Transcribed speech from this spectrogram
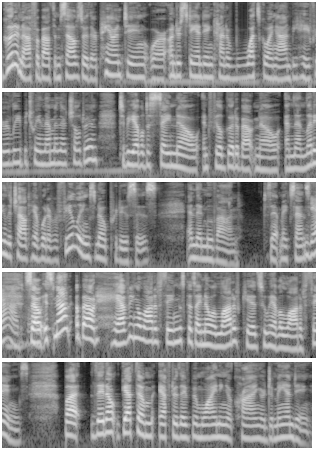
good enough about themselves or their parenting or understanding kind of what's going on behaviorally between them and their children to be able to say no and feel good about no, and then letting the child have whatever feelings no produces, and then move on. Does that make sense? Yeah, So it's not about having a lot of things because I know a lot of kids who have a lot of things, but they don't get them after they've been whining or crying or demanding.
